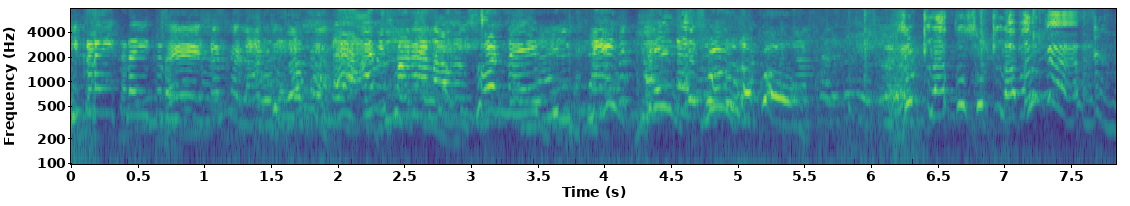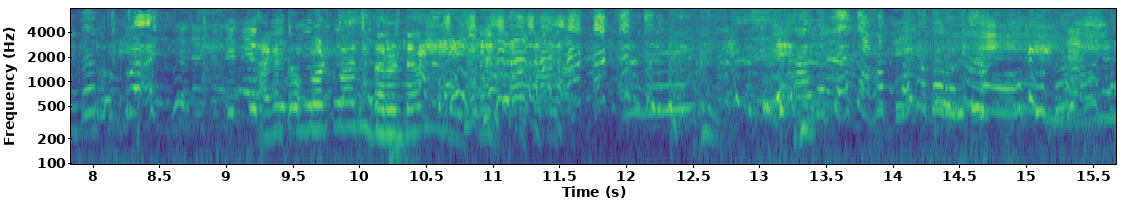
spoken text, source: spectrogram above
इकडे इकडे इकडे. ए, आम्ही सोडायला आलो. सोड नाही सुटला तू सुटला बर का? अगं तो बोट माझी धरून ठेवलं अगं त्याचा हात नका धरून ठेवू.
